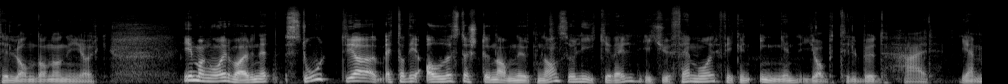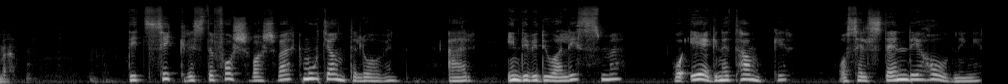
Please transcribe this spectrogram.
til London og New York. I mange år var hun et stort, ja, et av de aller største navnene utenlands, og likevel, i 25 år, fikk hun ingen jobbtilbud her hjemme. Ditt sikreste forsvarsverk mot janteloven er individualisme og egne tanker og selvstendige holdninger.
